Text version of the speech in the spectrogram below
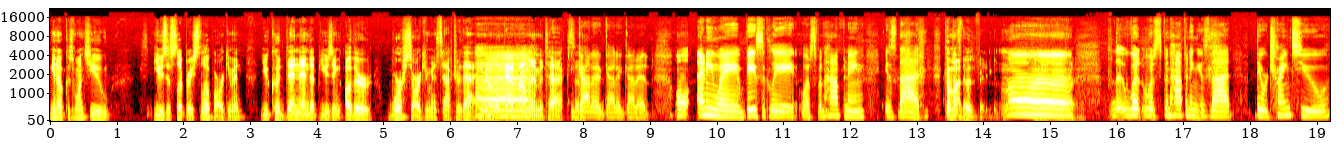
you know, because once you use a slippery slope argument, you could then end up using other worse arguments after that. You know, like ad Uh, hominem attacks. and- Got it, got it, got it. Well, anyway, basically, what's been happening is that Come on, that was pretty good. uh, what what's been happening is that they were trying to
